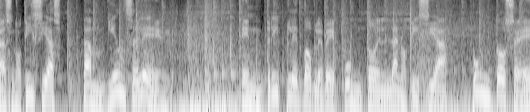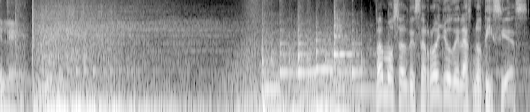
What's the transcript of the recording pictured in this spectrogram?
Las noticias también se leen en www.enlanoticia.cl. Vamos al desarrollo de las noticias.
